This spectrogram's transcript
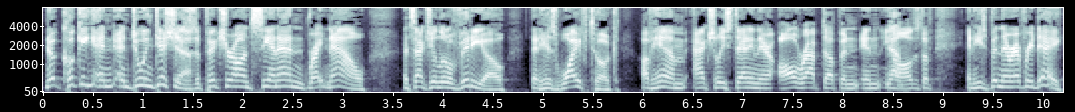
no, cooking and, and doing dishes. Yeah. There's a picture on CNN right now. It's actually a little video that his wife took of him actually standing there, all wrapped up in, in you Yeah. know all this stuff, and he's been there every day.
